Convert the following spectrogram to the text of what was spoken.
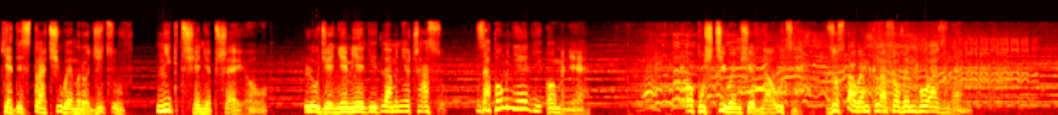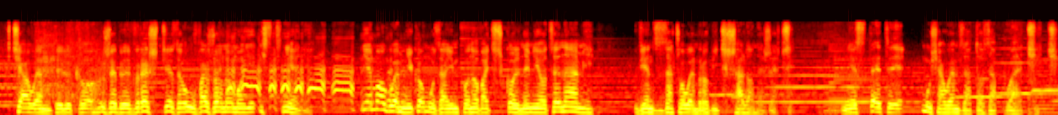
Kiedy straciłem rodziców, nikt się nie przejął. Ludzie nie mieli dla mnie czasu. Zapomnieli o mnie. Opuściłem się w nauce. Zostałem klasowym błaznem. Chciałem tylko, żeby wreszcie zauważono moje istnienie. Nie mogłem nikomu zaimponować szkolnymi ocenami, więc zacząłem robić szalone rzeczy. Niestety musiałem za to zapłacić.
